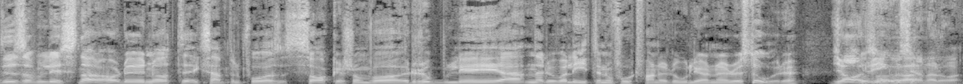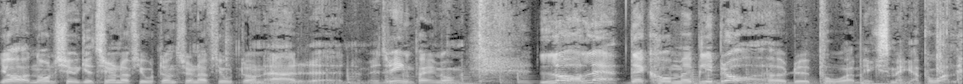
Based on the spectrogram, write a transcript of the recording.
du som lyssnar, har du något exempel på saker som var roliga när du var liten och fortfarande roligare när du är stor? Ja, ring oss gärna då. Ja, 020 314 314 är eh, numret. Ring på en gång. Lale, det kommer bli bra, hör du på Mix Megapol.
